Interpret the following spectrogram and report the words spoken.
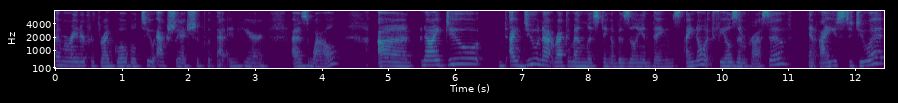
I'm a writer for thrive global too. Actually i should put that in here as well. Um, now i do i do not recommend listing a bazillion things. I know it feels impressive and I used to do it.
